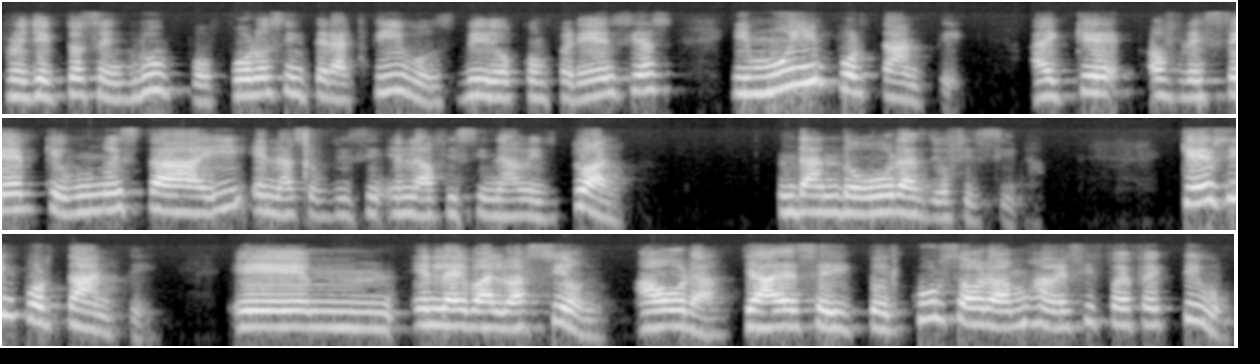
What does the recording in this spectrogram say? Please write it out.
proyectos en grupo, foros interactivos, videoconferencias y muy importante, hay que ofrecer que uno está ahí en la oficina virtual dando horas de oficina. ¿Qué es importante? Em, en la evaluación, ahora ya se dictó el curso, ahora vamos a ver si fue efectivo.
